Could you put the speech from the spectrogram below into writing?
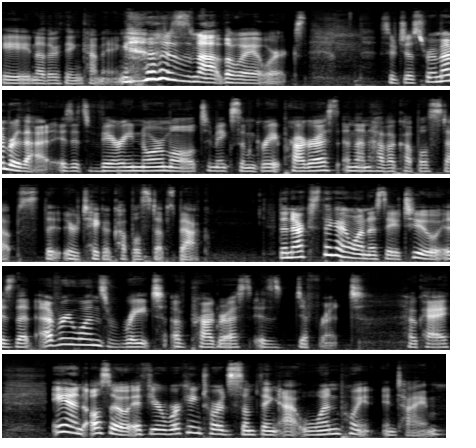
another thing coming. this is not the way it works. So just remember that is it's very normal to make some great progress and then have a couple steps that or take a couple steps back. The next thing I want to say too is that everyone's rate of progress is different. Okay? And also, if you're working towards something at one point in time,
